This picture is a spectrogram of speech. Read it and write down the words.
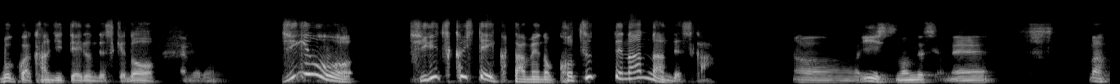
僕は感じているんですけど。事業を知り尽くしていくためのコツって何なんですか？ああ、いい質問ですよね。まあ、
